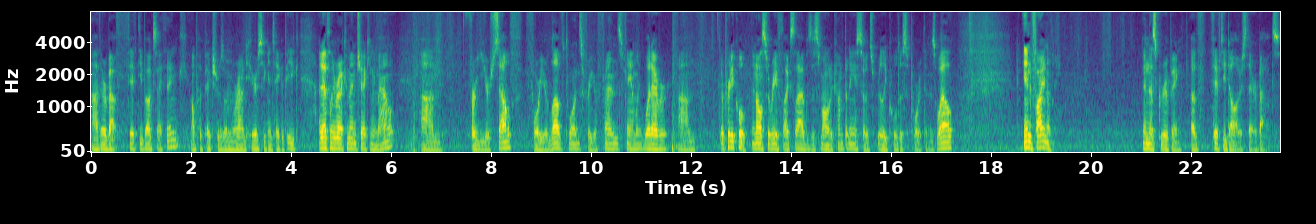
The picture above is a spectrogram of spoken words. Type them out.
Uh, they're about 50 bucks, I think. I'll put pictures of them around here so you can take a peek. I definitely recommend checking them out um, for yourself, for your loved ones, for your friends, family, whatever. Um, they're pretty cool. And also, Reflx Lab is a smaller company, so it's really cool to support them as well. And finally, in this grouping of $50 thereabouts,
